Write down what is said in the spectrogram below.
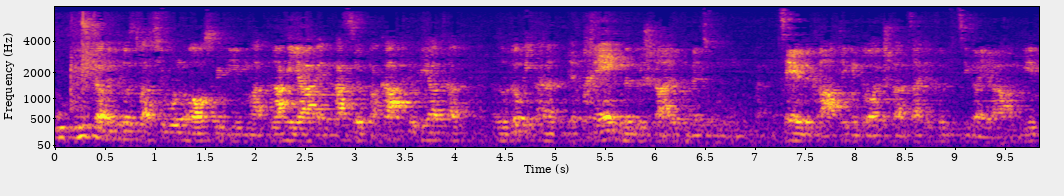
Bücher mit Illustrationen rausgegeben hat, lange Jahre in Kassel Plakat gewährt hat, also wirklich eine der prägenden Gestalten, wenn es um zählende Grafik in Deutschland seit den 50er Jahren geht.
